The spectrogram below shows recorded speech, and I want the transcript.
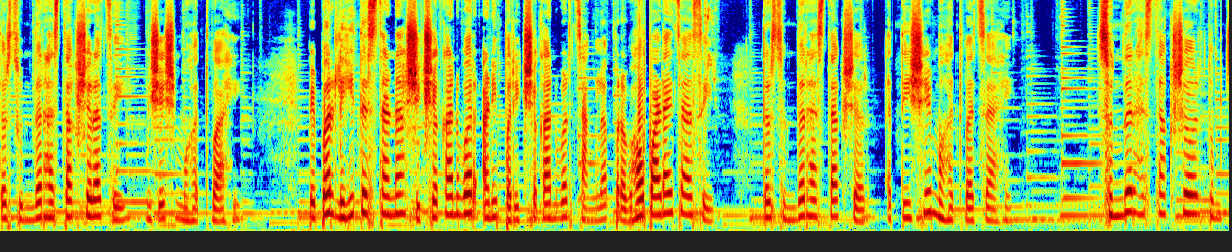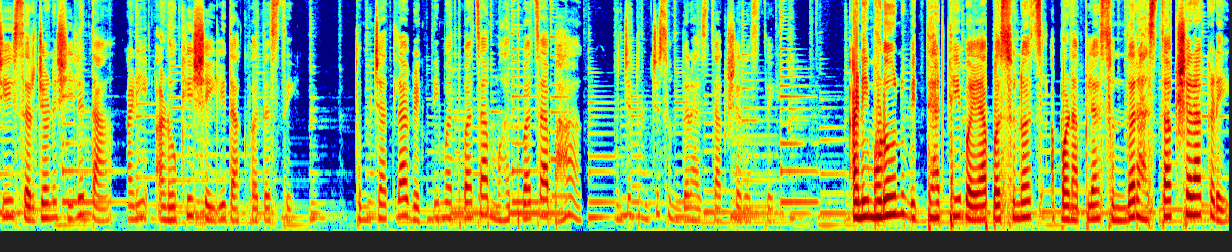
तर सुंदर हस्ताक्षराचे विशेष महत्त्व आहे. पेपर लिहित असताना शिक्षकांवर आणि परीक्षकांवर चांगला प्रभाव पाडायचा असेल तर सुंदर हस्ताक्षर अतिशय महत्त्वाचं आहे. सुंदर हस्ताक्षर तुमची सर्जनशीलता आणि अनोखी शैली दाखवत असते. तुमच्यातला व्यक्तिमत्वाचा महत्त्वाचा भाग म्हणजे तुमचे सुंदर हस्ताक्षर असते. आणि म्हणून विद्यार्थी वयापासूनच आपण आपल्या सुंदर हस्ताक्षराकडे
